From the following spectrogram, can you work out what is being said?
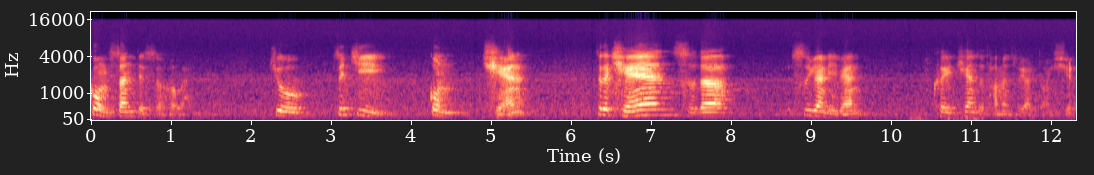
共生的时候啊，就直接供钱，这个钱使得寺院里边可以添置他们所要的东西了，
